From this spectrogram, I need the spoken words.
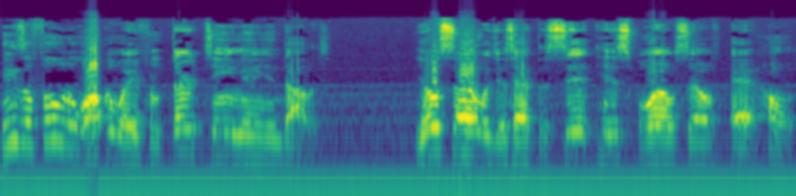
He's a fool to walk away from $13 million. Your son would just have to sit his spoiled self at home.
